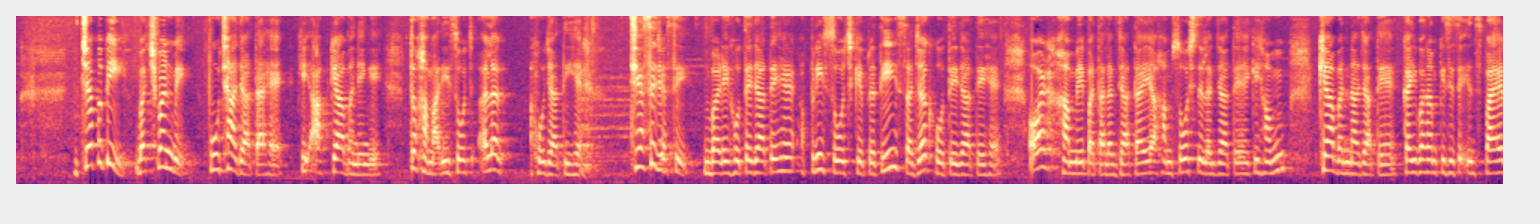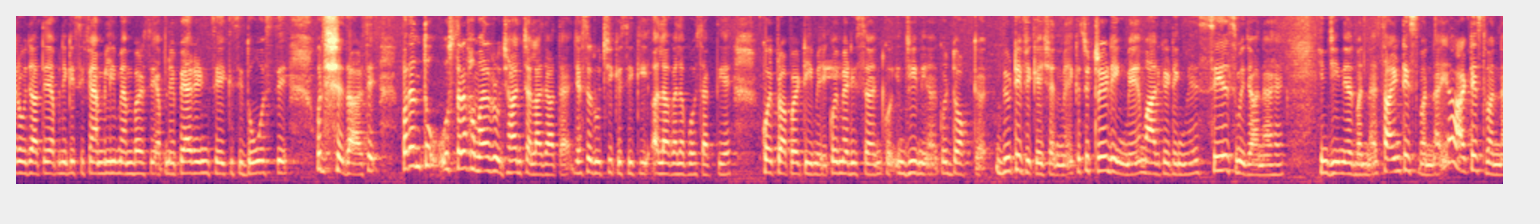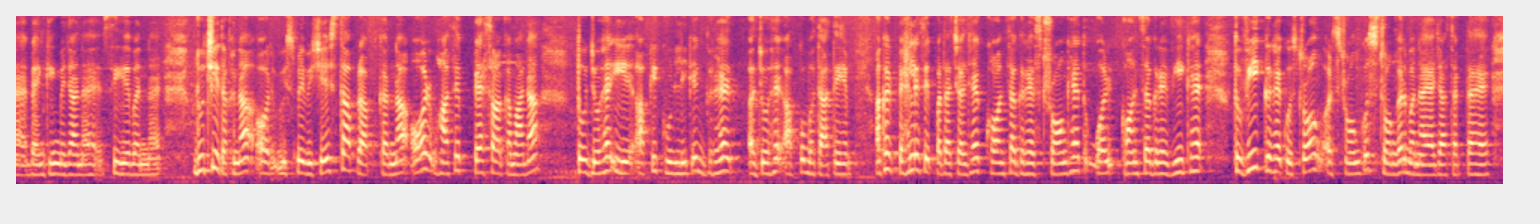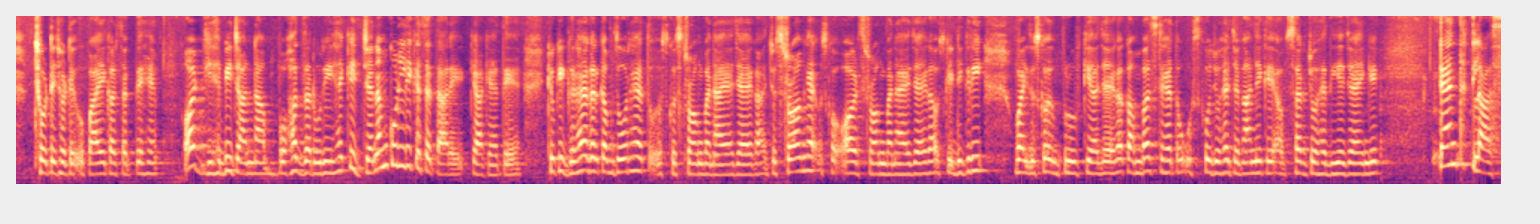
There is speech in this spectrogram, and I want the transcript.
जब भी बचपन में पूछा जाता है कि आप क्या बनेंगे तो हमारी सोच अलग हो जाती है। जैसे जैसे बड़े होते जाते हैं, अपनी सोच के प्रति सजग होते जाते हैं और हमें पता लग जाता है या हम सोचने लग जाते हैं कि हम क्या बनना चाहते हैं। कई बार हम किसी से इंस्पायर हो जाते हैं, अपने किसी फैमिली मेंबर से, अपने पेरेंट्स से, किसी दोस्त से, रिश्तेदार से, परंतु उस तरफ़ हमारा रुझान चला जाता है। जैसे रुचि किसी की अलग अलग हो सकती है, कोई प्रॉपर्टी में, कोई मेडिसन कोई इंजीनियर कोई डॉक्टर ब्यूटिफिकेशन में, किसी ट्रेडिंग में मार्केटिंग में सेल्स में जाना है इंजीनियर बनना है साइंटिस्ट बनना है या आर्टिस्ट बनना है, बैंकिंग में जाना है सीए बनना है, रुचि रखना और इसमें विशेषता प्राप्त करना और वहाँ से पैसा कमाना। तो जो है ये आपकी कुंडली के ग्रह, जो है आपको बताते हैं। अगर पहले से पता चल जाए कौन सा ग्रह स्ट्रॉन्ग है तो और कौन सा ग्रह वीक है तो वीक ग्रह को स्ट्रॉन्ग और स्ट्रॉन्ग को स्ट्रॉन्गर बनाया जा सकता है। छोटे छोटे उपाय कर सकते हैं। और यह भी जानना बहुत ज़रूरी है कि जन्म कुंडली के सितारे क्या कहते हैं, क्योंकि ग्रह अगर कमज़ोर है तो उसको स्ट्रॉन्ग बनाया जाएगा। जो स्ट्रॉन्ग है, उसको और स्ट्रॉन्ग बनाया जाएगा। उसकी डिग्री वाइज उसको इम्प्रूव किया जाएगा। कम्बस्ट है तो उसको जो है जगाने के अवसर जो है दिए जाएँगे। टेंथ क्लास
